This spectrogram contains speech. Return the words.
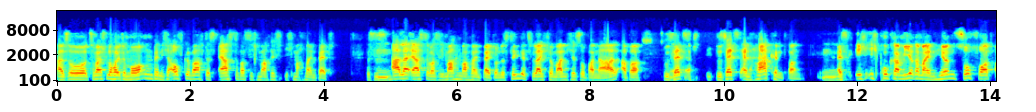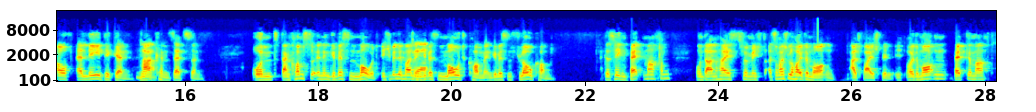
Also zum Beispiel heute Morgen bin ich aufgewacht. Das erste, was ich mache, ist, ich mache mein Bett. Das ist mhm. das allererste, was ich mache, ich mache mein Bett. Und das klingt jetzt vielleicht für manche so banal, aber du setzt, du setzt einen Haken dran. Mhm. Es, ich, ich programmiere mein Hirn sofort auf Erledigen, Haken ja. setzen. Und dann kommst du in einen gewissen Mode. Ich will immer in einen ja. gewissen Mode kommen, in einen gewissen Flow kommen. Deswegen Bett machen und dann heißt es für mich, also zum Beispiel heute Morgen als Beispiel. Ich, heute Morgen Bett gemacht,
